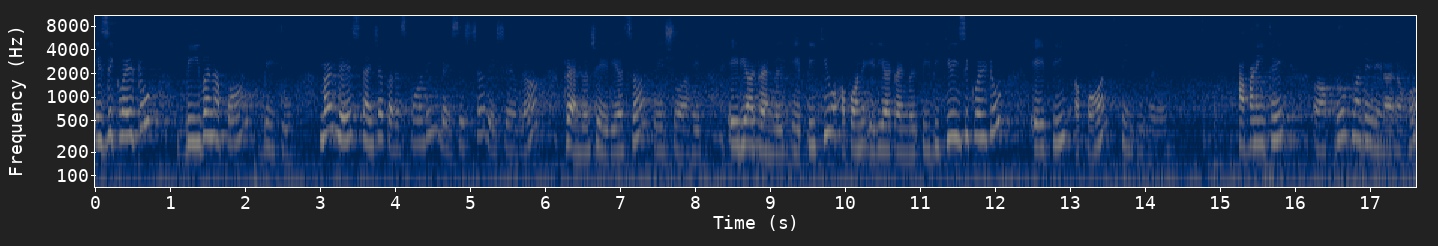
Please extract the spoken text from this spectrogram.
is equal to B one upon B two म्हणजेच त्यांच्या करस्पॉन्डिंग बेसिसच्या रेशो एवढा ट्रँगलच्या एरियाचा रेशो आहे. Area triangle A P Q upon area triangle P B Q is equal to A P upon P B मिळेल आपण इथे प्रूफमध्ये लिहिणार आहोत.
